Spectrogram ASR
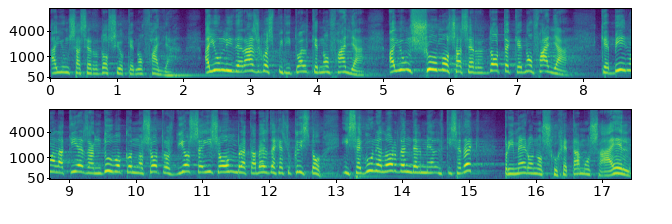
hay un sacerdocio que no falla. Hay un liderazgo espiritual que no falla. Hay un sumo sacerdote que no falla que vino a la tierra, anduvo con nosotros, Dios se hizo hombre a través de Jesucristo y según el orden del Melquisedec, primero nos sujetamos a Él.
